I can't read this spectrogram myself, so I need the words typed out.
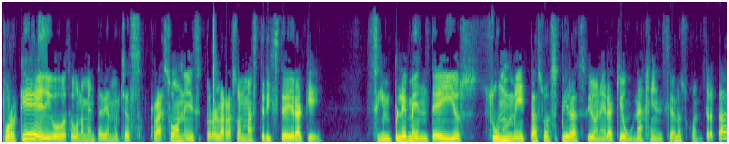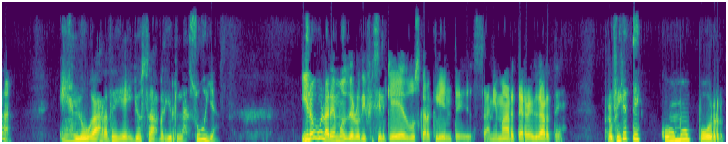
¿por qué? Digo, seguramente había muchas razones, pero la razón más triste era que simplemente ellos, su meta, su aspiración era que una agencia los contratara, en lugar de ellos abrir la suya. Y luego hablaremos de lo difícil que es buscar clientes, animarte, arriesgarte. Pero fíjate cómo por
